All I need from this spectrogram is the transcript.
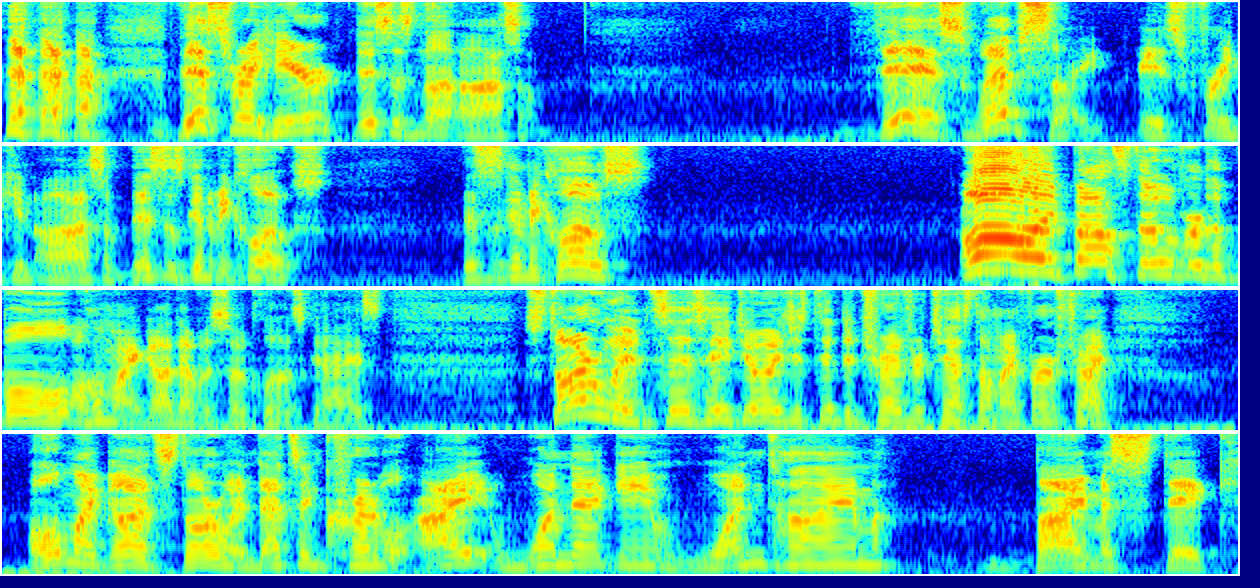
this right here, this is not awesome. This website is freaking awesome. This is going to be close. This is going to be close. Oh, it bounced over the bowl. Oh my god, that was so close, guys. Starwind says, "Hey Joe, I just did the treasure chest on my first try." Oh my god, Starwind, that's incredible. I won that game one time by mistake.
